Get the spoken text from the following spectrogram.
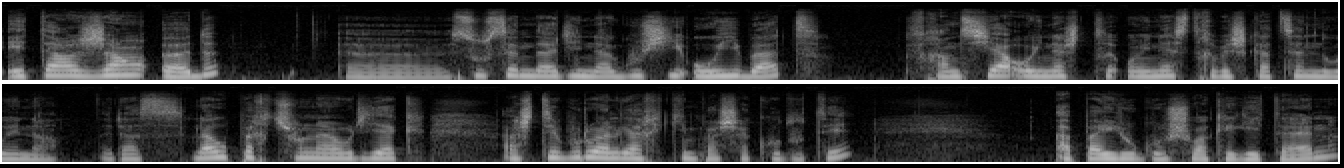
eta Jean Eud, uh, zuzendari nagusi oi bat, Frantzia oinez trebeskatzen duena. Eraz, lau pertsona horiek asteburu elgarrikin pasako dute, apairu goxoak egiten,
